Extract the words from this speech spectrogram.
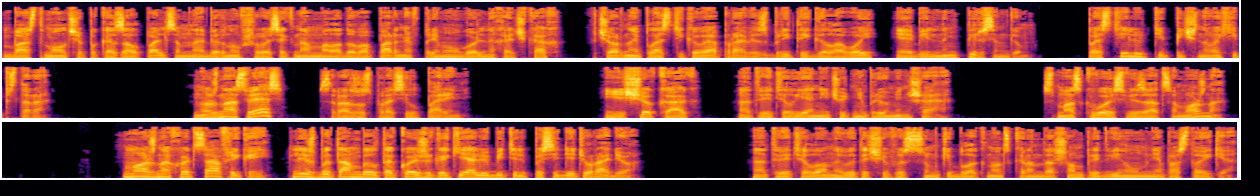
Баст молча показал пальцем на обернувшегося к нам молодого парня в прямоугольных очках, в черной пластиковой оправе с бритой головой и обильным пирсингом по стилю типичного хипстера. «Нужна связь?» — сразу спросил парень. «Еще как», — ответил я, ничуть не преуменьшая. «С Москвой связаться можно?» «Можно хоть с Африкой, лишь бы там был такой же, как я, любитель посидеть у радио», — ответил он и, вытащив из сумки блокнот с карандашом, придвинул мне по стойке.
